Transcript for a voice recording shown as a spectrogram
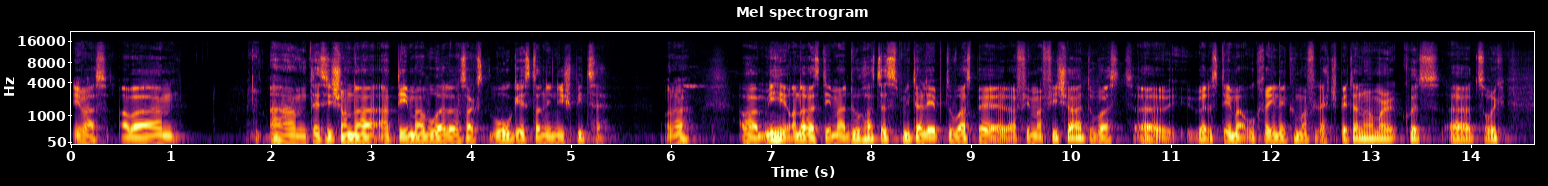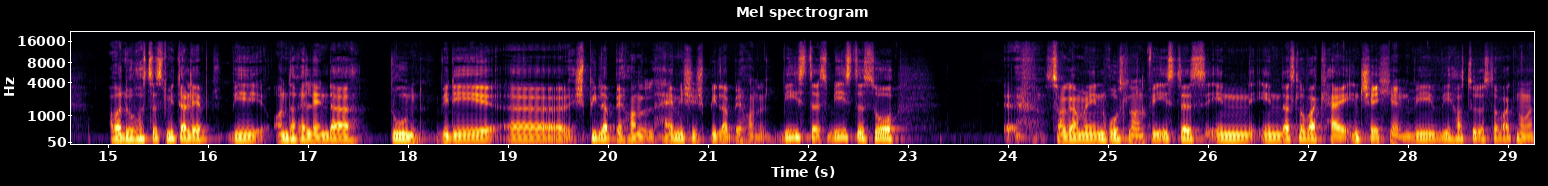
Ich weiß, aber ähm, das ist schon ein, ein, Thema, wo du dann sagst, wo gehst du dann in die Spitze, oder? Aber Michi, anderes Thema. Du hast es miterlebt. Du warst bei der Firma Fischer, du warst äh, über das Thema Ukraine, kommen wir vielleicht später noch mal kurz äh, zurück. Aber du hast es miterlebt, wie andere Länder tun, wie die äh, Spieler behandeln, heimische Spieler behandeln. Wie ist das? Wie ist das so? Sage einmal in Russland, wie ist das in, in der Slowakei, in Tschechien? Wie, wie hast du das da wahrgenommen?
